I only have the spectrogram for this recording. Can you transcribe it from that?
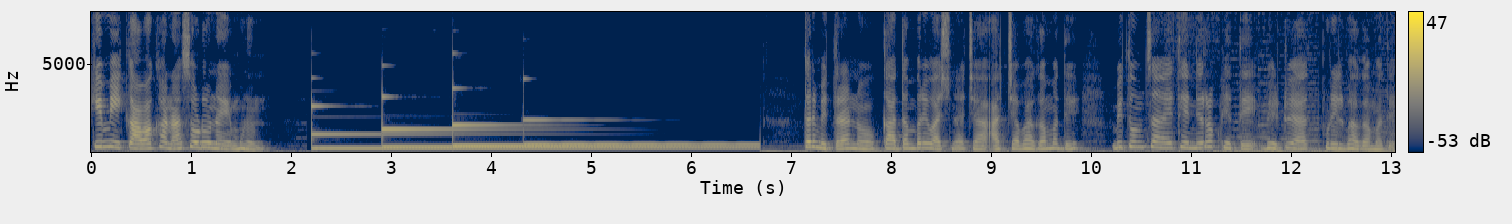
की मी कावाखाना सोडू नये म्हणून. तर मित्रांनो कादंबरी वाचनाच्या आजच्या भागामध्ये मी तुमचा येथे निरोप घेते. भेटूयात पुढील भागामध्ये.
